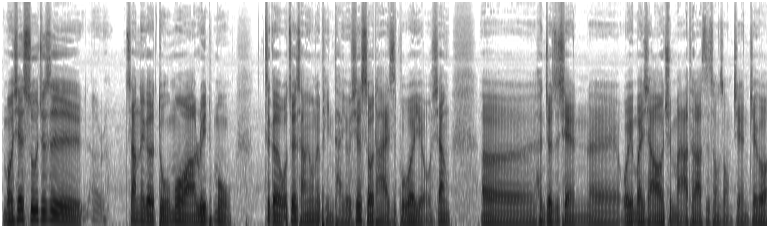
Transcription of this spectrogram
某些书就是像那个读墨啊，Readmo。这个我最常用的平台，有些时候它还是不会有。像，呃，很久之前，呃，我原本想要去买《阿特拉斯耸耸肩》，结果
